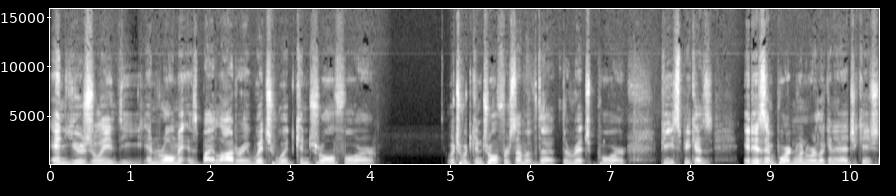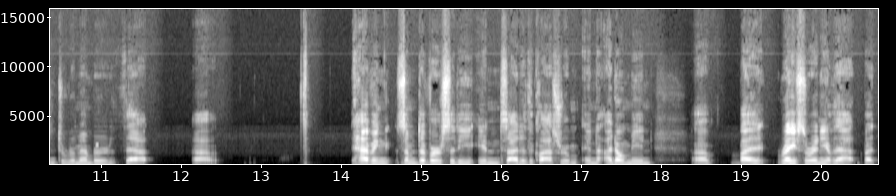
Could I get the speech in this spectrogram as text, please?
and usually the enrollment is by lottery, which would control for, which would control for some of the the rich poor piece because it is important when we're looking at education to remember that. Uh, having some diversity inside of the classroom, and I don't mean uh, by race or any of that, but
